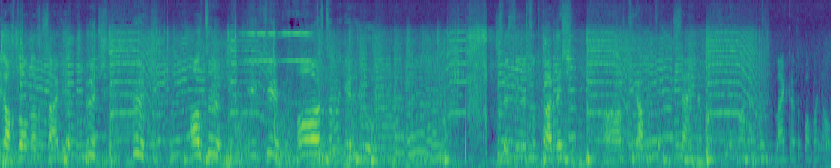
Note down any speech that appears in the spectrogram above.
Bir dakika 19 saniye. 3, 3, 6, 2, artı mı geliyor? Sözünü tut kardeşim. Artı yaptım. Sen de bakayım bana like atıp abone ol.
